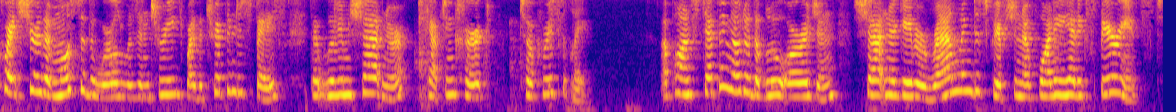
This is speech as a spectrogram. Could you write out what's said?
quite sure that most of the world was intrigued by the trip into space that William Shatner, Captain Kirk, took recently. Upon stepping out of the Blue Origin, Shatner gave a rambling description of what he had experienced.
